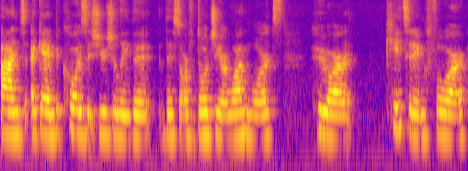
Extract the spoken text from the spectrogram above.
And again because it's usually the the sort of dodgier landlords who are catering for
